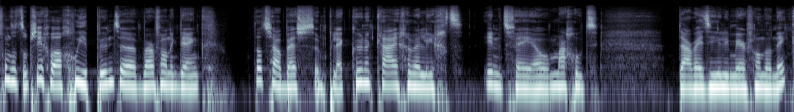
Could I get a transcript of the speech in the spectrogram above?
vond het op zich wel goede punten waarvan ik denk, dat zou best een plek kunnen krijgen wellicht in het VO. Maar goed, daar weten jullie meer van dan ik.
